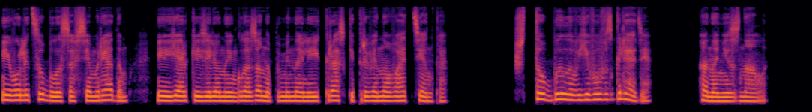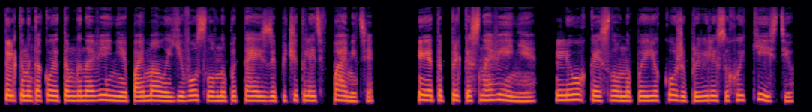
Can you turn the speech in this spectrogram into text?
Его лицо было совсем рядом, и яркие зеленые глаза напоминали ей краски травяного оттенка. Что было в его взгляде? Она не знала. Только на какое-то мгновение поймала его, словно пытаясь запечатлеть в памяти. И это прикосновение, легкое, словно по ее коже провели сухой кистью.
